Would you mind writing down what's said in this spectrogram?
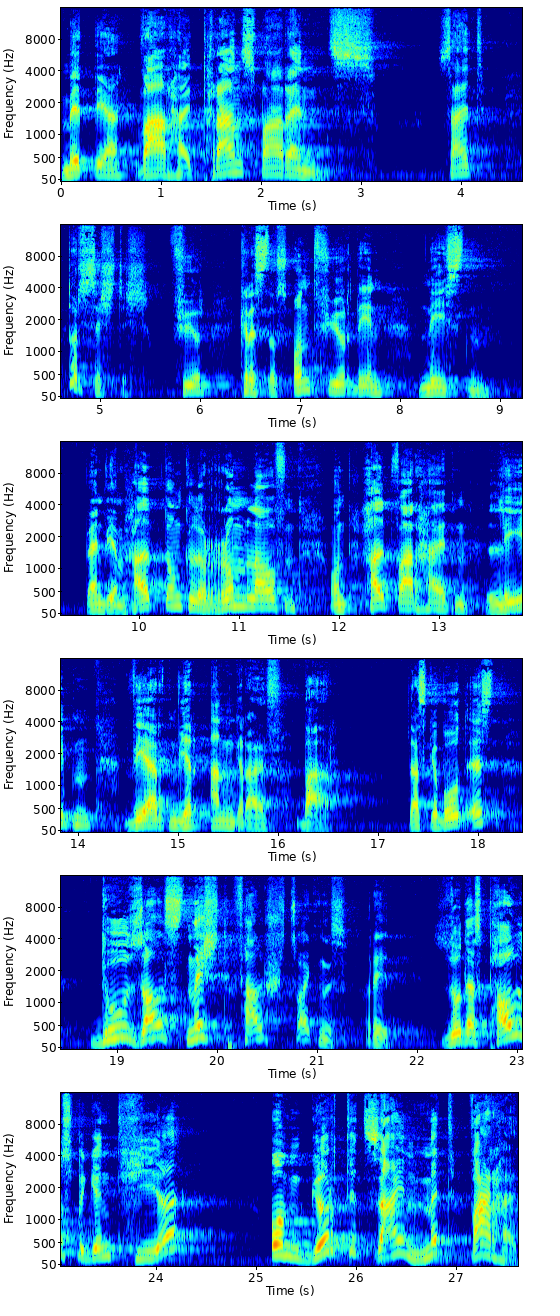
mit der Wahrheit, Transparenz. Seid durchsichtig für Christus und für den Nächsten. Wenn wir im Halbdunkel rumlaufen und Halbwahrheiten leben, werden wir angreifbar. Das Gebot ist, du sollst nicht falsch Zeugnis reden. So dass Paulus beginnt hier, umgürtet sein mit Wahrheit.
